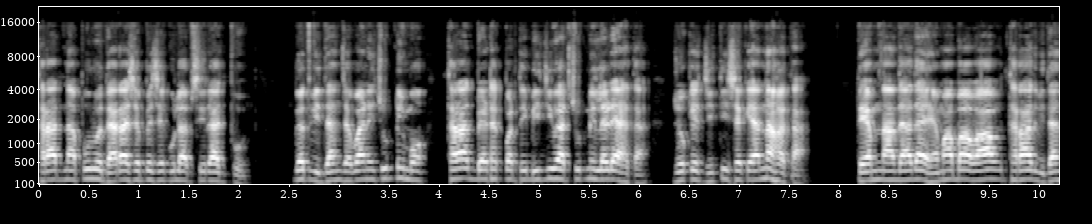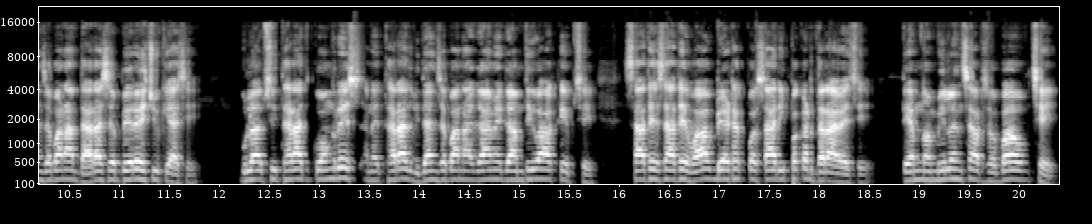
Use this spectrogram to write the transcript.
થરાદના પૂર્વ ધારાસભ્ય છે ગુલાબસિંહ રાજપૂત. ગત વિધાનસભાની ચૂંટણીમાં થરાદ બેઠક પરથી બીજી વાર ચૂંટણી લડ્યા હતા, જો કે જીતી શક્યા ન હતા. તેમના દાદા હેમાબા વાવ થરાદ વિધાનસભાના ધારાસભ્ય રહી ચૂક્યા છે. ગુલાબસિંહ થરાદ કોંગ્રેસ અને થરાદ વિધાનસભાના ગામે ગામથી વાકેફ છે. સાથે સાથે વાવ બેઠક પર સારી પકડ ધરાવે છે. તેમનો મિલનસાર સ્વભાવ છે.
